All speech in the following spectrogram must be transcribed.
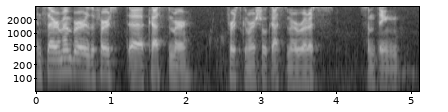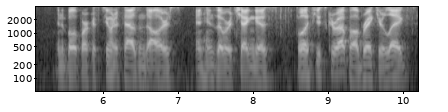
And so I remember the first uh, customer, first commercial customer, wrote us something in the ballpark of two hundred thousand dollars, and hands over a check and goes, "Well, if you screw up, I'll break your legs."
